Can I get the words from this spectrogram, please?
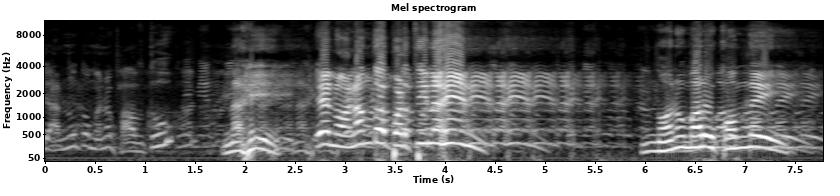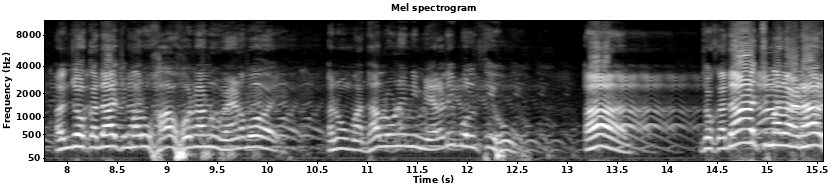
ચારનું તો મને ફાવતું નહીં. એ નોનામ તો પડતી નહીં. નોનું મારું કોમ નહીં. અને જો કદાચ મારું હા હોનાનું વેણ હોય અને હું માધા લોણીની મેરડી બોલતી હું અન જો કદાચ મારા અઢાર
